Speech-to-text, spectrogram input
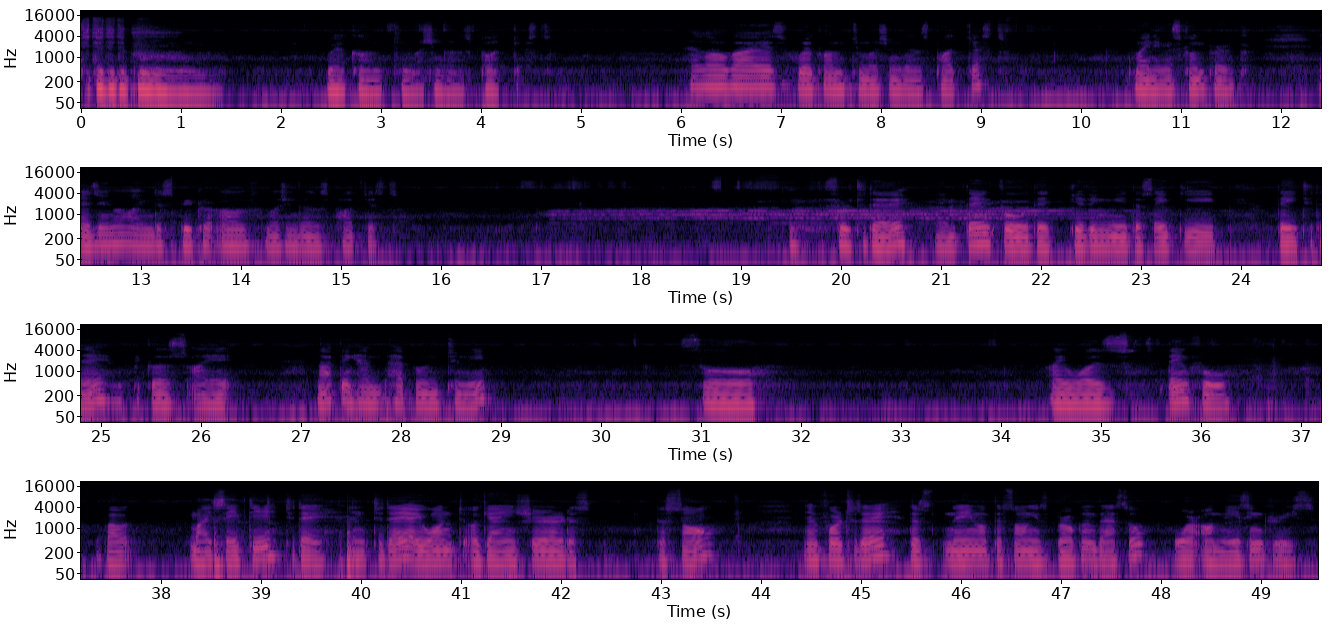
Welcome to Machine Guns Podcast. Hello, guys. Welcome to Machine Guns Podcast. My name is Con Perk. As you know, I'm the speaker of Machine Guns Podcast. For today, I'm thankful that giving me the safety day today because I nothing had happened to me so I was thankful about my safety today. And today I want to again share the, the song. And for today the name of the song is Broken Vessel or Amazing Grace.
